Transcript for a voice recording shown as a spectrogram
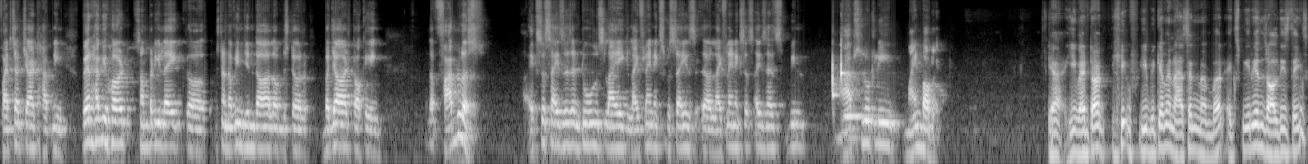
fireside chat happening, where have you heard somebody like uh, Mr. Naveen Jindal or Mr. Bajaj talking? The fabulous exercises and tools like Lifeline exercise, uh, Lifeline exercise has been absolutely mind-boggling yeah, he went on, he, he became an Ascent member, experienced all these things,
